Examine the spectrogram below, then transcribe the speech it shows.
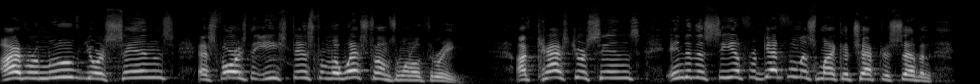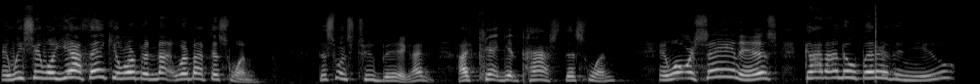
I've removed your sins as far as the east is from the west, Psalms 103. I've cast your sins into the sea of forgetfulness, Micah chapter 7. And we say, well, yeah, thank you, Lord, but not, what about this one? This one's too big. I, I can't get past this one. And what we're saying is, God, I know better than you.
